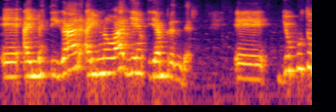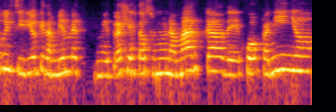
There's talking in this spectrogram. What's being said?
eh, a investigar, a innovar y, a emprender. Yo justo coincidió que también me, traje a Estados Unidos una marca de juegos para niños,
